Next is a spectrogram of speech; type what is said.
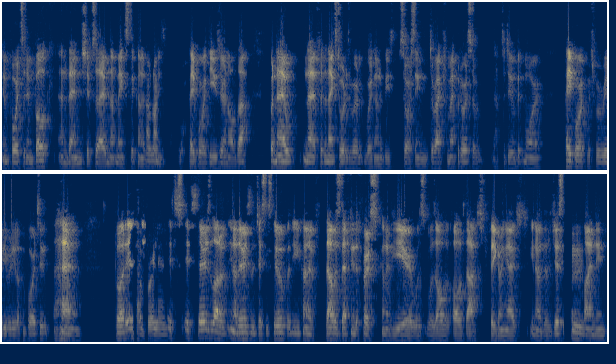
imports it in bulk and then ships it out, and that makes the kind of Oh, nice. paperwork easier and all of that. But now, now for the next orders, we're we're going to be sourcing direct from Ecuador, so we have to do a bit more paperwork, which we're really really looking forward to. Um, but it's Oh, brilliant! it's it's there's a lot of you know there is logistics to it, but you kind of that was definitely the first kind of year was was all all of that figuring out you know the logistics Mm. finding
